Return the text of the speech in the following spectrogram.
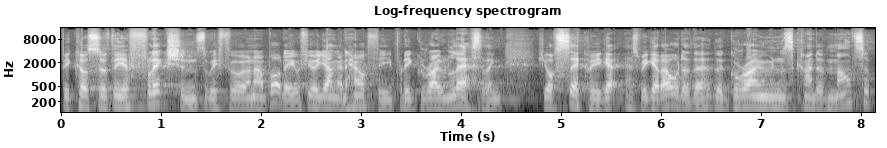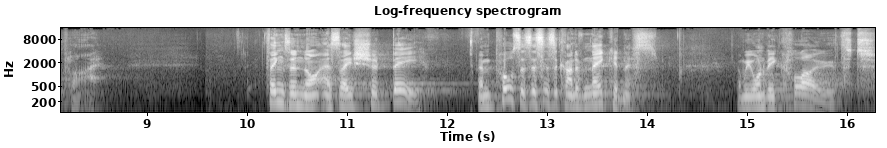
because of the afflictions that we feel in our body. If you're young and healthy, you probably groan less. I think if you're sick or you get, as we get older, the, the groans kind of multiply. Things are not as they should be. And Paul says this is a kind of nakedness, and we want to be clothed.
